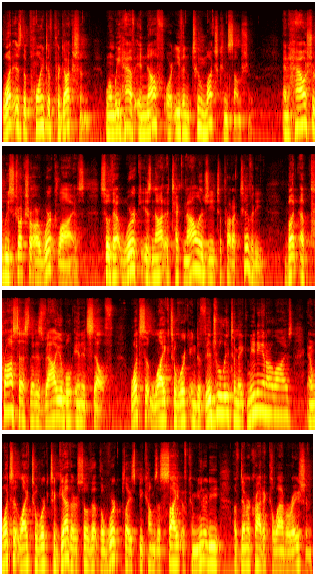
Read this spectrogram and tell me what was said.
What is the point of production when we have enough or even too much consumption? And how should we structure our work lives so that work is not a technology to productivity, but a process that is valuable in itself? What's it like to work individually to make meaning in our lives? And what's it like to work together so that the workplace becomes a site of community, of democratic collaboration,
